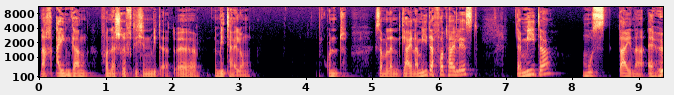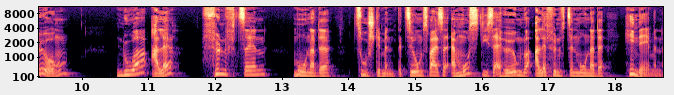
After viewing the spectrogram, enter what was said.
nach Eingang von der schriftlichen äh, Mitteilung. Und ich sage mal, ein kleiner Mietervorteil ist, der Mieter muss deiner Erhöhung nur alle 15 Monate zustimmen, beziehungsweise er muss diese Erhöhung nur alle 15 Monate hinnehmen.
